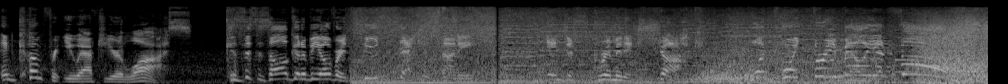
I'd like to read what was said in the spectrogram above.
And comfort you after your loss. Cause this is all gonna be over in two seconds, honey. Indiscriminate shock. 1.3 million volts!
